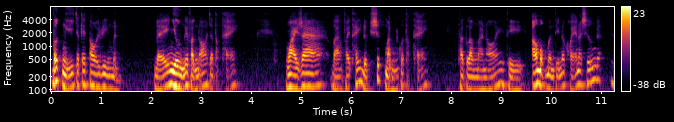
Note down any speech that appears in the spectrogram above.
Bớt nghĩ cho cái tôi riêng mình để nhường cái phần đó cho tập thể. Ngoài ra bạn phải thấy được sức mạnh của tập thể. Thật lòng mà nói thì ở một mình thì nó khỏe nó sướng đó. Ừ.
